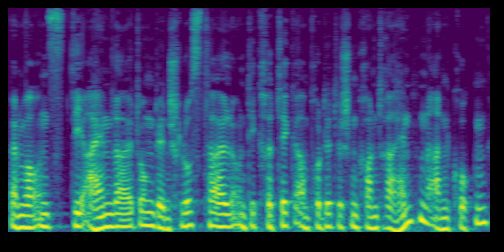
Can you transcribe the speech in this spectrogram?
wenn wir uns die Einleitung, den Schlussteil und die Kritik am politischen Kontrahenten angucken.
